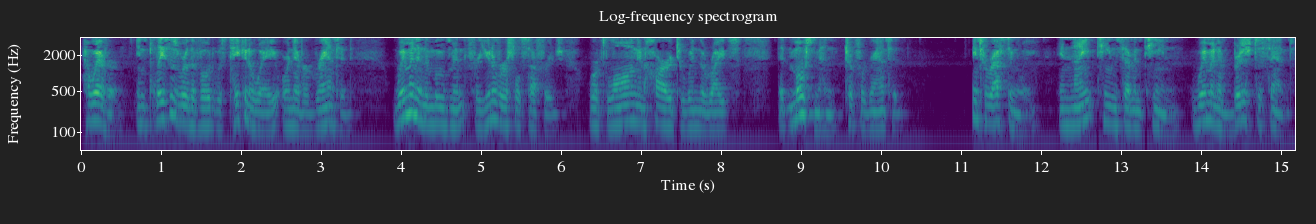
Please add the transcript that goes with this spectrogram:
However, in places where the vote was taken away or never granted, women in the movement for universal suffrage worked long and hard to win the rights that most men took for granted. Interestingly, in 1917, women of British descent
